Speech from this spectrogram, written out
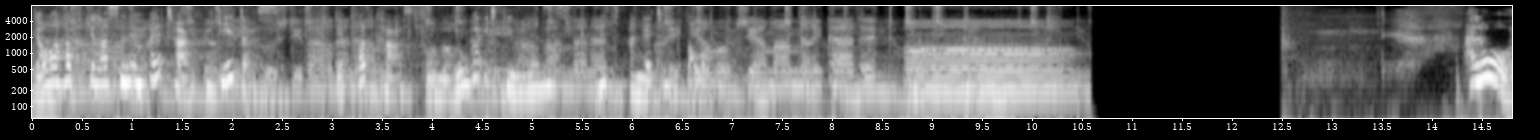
Dauerhaft gelassen im Alltag, wie geht das? Der Podcast von Yoga Experience mit Annette Bauer. Hallo,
